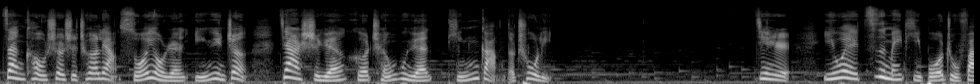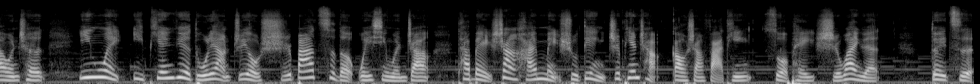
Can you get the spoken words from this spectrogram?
暂扣涉事车辆所有人营运证、驾驶员和乘务员停岗的处理。近日，一位自媒体博主发文称，因为一篇阅读量只有十八次的微信文章，他被上海美术电影制片厂告上法庭，索赔十万元。对此，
